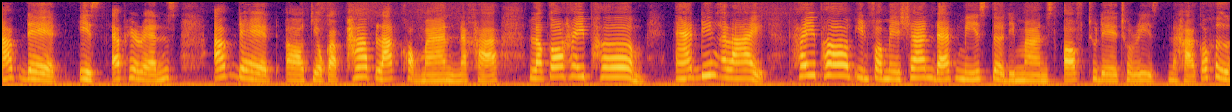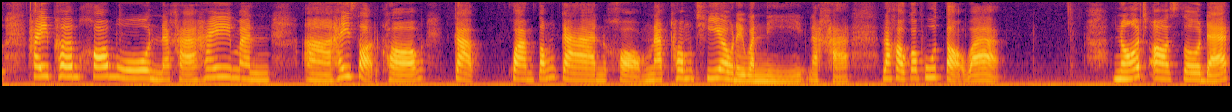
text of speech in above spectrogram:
อัปเดต its appearance อัปเดตเเกี่ยวกับภาพลักษณ์ของมันนะคะ แล้วก็ให้เพิ่ม adding อะไร ให้เพิ่ม information that meets the demands of today tourists นะคะ ก็คือให้เพิ่มข้อมูลนะคะ ให้มันให้สอดคล้องกับ ความต้องการของนักท่องเที่ยวในวันนี้นะคะ แล้วเขาก็พูดต่อว่า note also that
